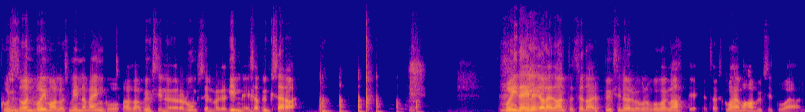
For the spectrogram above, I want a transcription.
kus on võimalus minna mängu, aga püksinöör on umbsõlmega kinni, ei saa püks ära. või teile ei ole antud seda, et püksinöör peab olema kogu aeg lahti, et saaks kohe maha püksid, kui vaja on?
